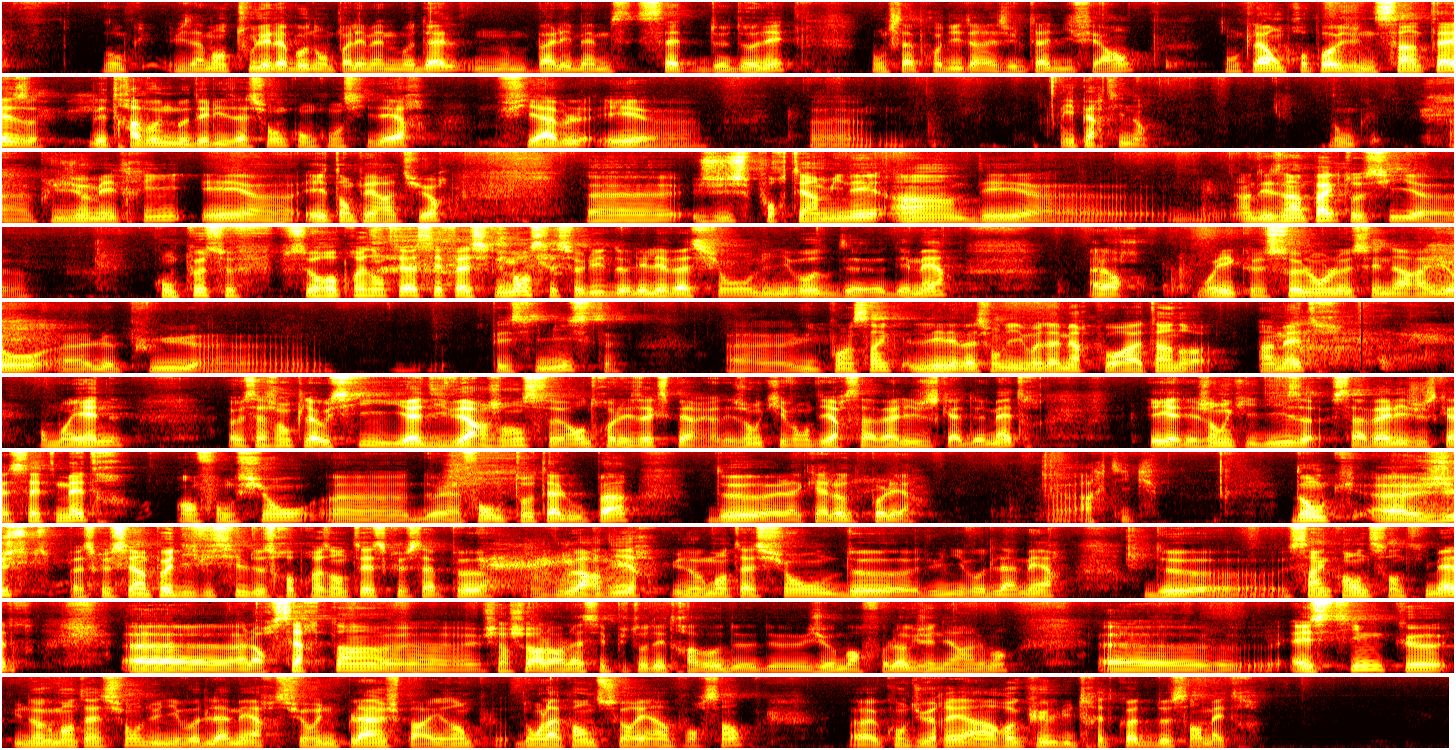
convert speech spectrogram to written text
Donc évidemment, tous les labos n'ont pas les mêmes modèles, n'ont pas les mêmes sets de données, donc ça produit des résultats différents. Donc là, on propose une synthèse des travaux de modélisation qu'on considère fiables et, euh, pertinents. Donc, pluviométrie et, température. juste pour terminer, un des, impacts aussi qu'on peut se, représenter assez facilement, c'est celui de l'élévation du niveau des mers. Alors, vous voyez que selon le scénario le plus pessimiste, 8.5, l'élévation du niveau de la mer pourrait atteindre 1 mètre en moyenne, euh, sachant que là aussi, il y a divergence entre les experts. Il y a des gens qui vont dire ça va aller jusqu'à 2 mètres, et il y a des gens qui disent ça va aller jusqu'à 7 mètres en fonction euh, de la fonte totale ou pas de la calotte polaire euh, arctique. Donc, euh, juste parce que c'est un peu difficile de se représenter ce que ça peut vouloir dire une augmentation du niveau de la mer de 50 euh, cm. Alors, certains chercheurs, alors là, c'est plutôt des travaux de, de géomorphologues généralement, estiment qu'une augmentation du niveau de la mer sur une plage, par exemple, dont la pente serait 1%, conduirait à un recul du trait de côte de 100 mètres.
